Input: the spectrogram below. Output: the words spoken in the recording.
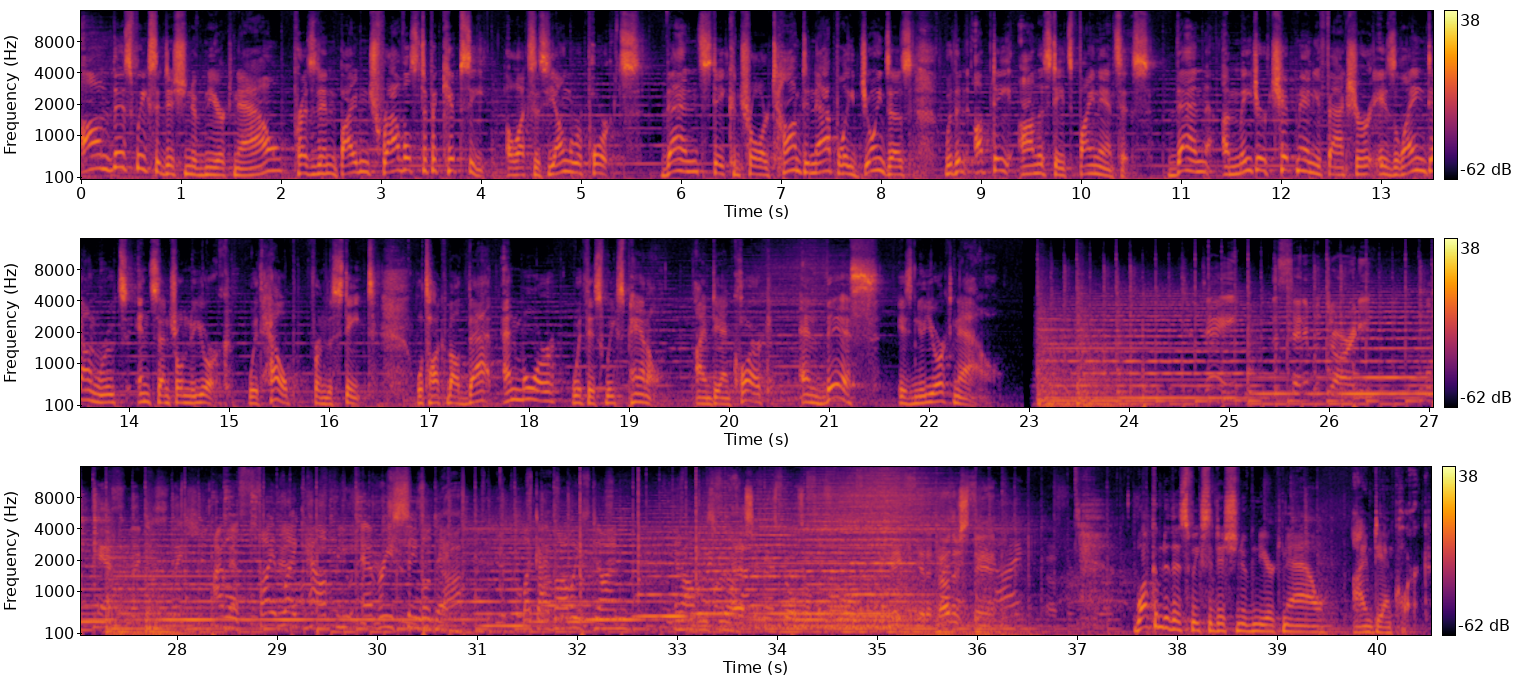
On this week's edition of New York Now, President Biden travels to Poughkeepsie. Alexis Young reports. Then, State Controller Tom DiNapoli joins us with an update on the state's finances. Then, a major chip manufacturer is laying down roots in central New York with help from the state. We'll talk about that and more with this week's panel. I'm Dan Clark, and this is New York Now. Today, the Senate majority will pass legislation. I will fight like hell for you every single day, like I've always done and always will. Passing these bills on the floor, making yet another stand. Welcome to this week's edition of New York Now. I'm Dan Clark.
